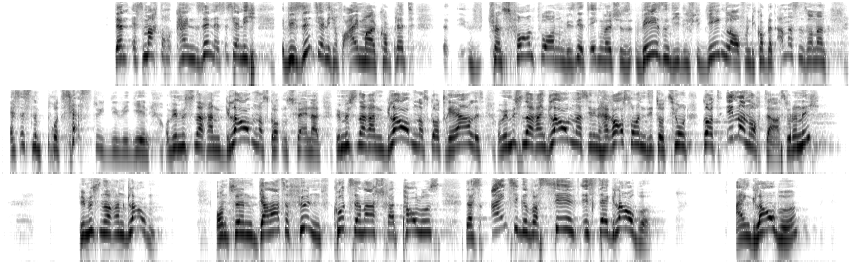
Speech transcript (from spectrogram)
Denn es macht doch keinen Sinn. Es ist ja nicht, wir sind ja nicht auf einmal komplett äh, transformed worden und wir sind jetzt irgendwelche Wesen, die durch die Gegend laufen die komplett anders sind, sondern es ist ein Prozess, durch den wir gehen. Und wir müssen daran glauben, dass Gott uns verändert. Wir müssen daran glauben, dass Gott real ist. Und wir müssen daran glauben, dass in den herausfordernden Situationen Gott immer noch da ist, oder nicht? Wir müssen daran glauben. Und in Galater 5, kurz danach schreibt Paulus, das Einzige, was zählt, ist der Glaube. Ein Glaube,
